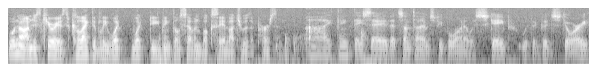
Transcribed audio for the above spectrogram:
Well, no, I'm just curious. Collectively, what, what do you think those seven books say about you as a person? I think they say that sometimes people want to escape with a good story.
